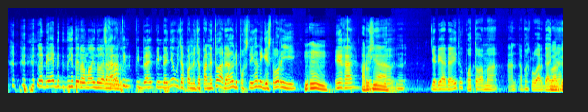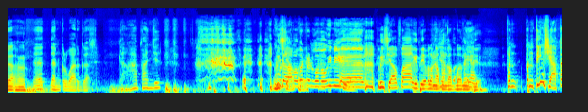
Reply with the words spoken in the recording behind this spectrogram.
nggak diedit itu gitu namanya tuh Sekarang pindah pindahnya ucapan-ucapan itu adalah di postingan IG story. Mm-mm. Iya kan? Harusnya. Gitu. Jadi ada itu foto sama apa keluarganya Keluarga, heeh. ya, dan keluarga. Dah apa anjir? Lu Gue udah lama banget ya? pengen ngomong ini ya. lu siapa gitu ya pelengkap pelengkap Lu banget ya pen- penting siapa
